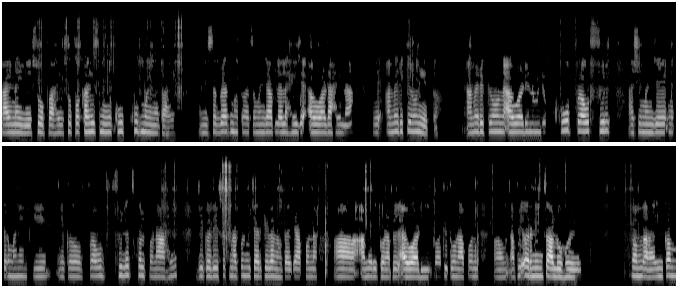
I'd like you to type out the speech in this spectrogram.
काय नाही आहे सोपं आहे. सोपं काहीच नाही खूप खूप मेहनत आहे. आणि सगळ्यात महत्त्वाचं म्हणजे आपल्याला हे जे अवॉर्ड आहे ना हे अमेरिकेहून येतं. अमेरिकेहून अवॉर्ड येणं म्हणजे खूप प्राऊड फील अशी म्हणजे मी तर म्हणेन की एक प्राऊड फीलच कल्पना आहे. जे कधी स्वप्नात पण विचार केला नव्हता की आपण अमेरिकेहून आपल्याला अवॉर्ड येईल किंवा तिथून आपण आपली अर्निंग चालू होईल. कम इन्कम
